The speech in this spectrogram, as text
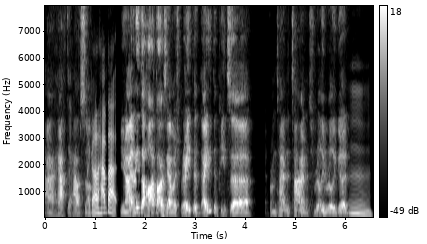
I have to have some. I gotta have that. You know, I don't eat the hot dogs that much, but I eat the I eat the pizza from time to time. It's really really good. Mm.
